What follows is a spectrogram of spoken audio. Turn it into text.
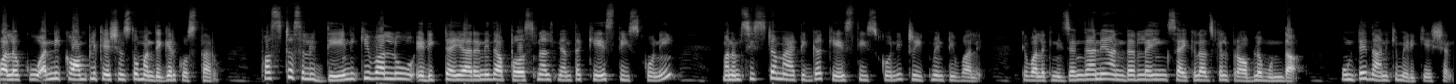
వాళ్ళకు అన్ని కాంప్లికేషన్స్తో మన దగ్గరికి వస్తారు ఫస్ట్ అసలు దేనికి వాళ్ళు ఎడిక్ట్ అయ్యారనేది ఆ పర్సనాలిటీ అంతా కేసు తీసుకొని మనం సిస్టమేటిక్గా కేసు తీసుకొని ట్రీట్మెంట్ ఇవ్వాలి. అంటే వాళ్ళకి నిజంగానే అండర్లయింగ్ సైకలాజికల్ ప్రాబ్లం ఉందా? ఉంటే దానికి మెడికేషన్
